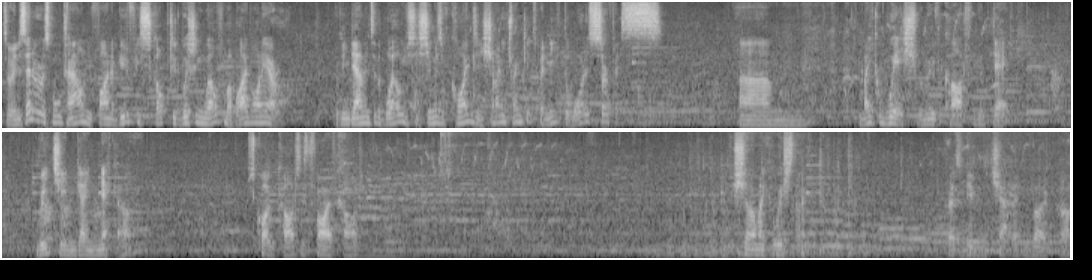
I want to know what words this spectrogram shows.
So in the centre of a small town, you find a beautifully sculpted wishing well from a bygone era. Looking down into the well, you see shimmers of coins and shiny trinkets beneath the water's surface. Um, make a wish, remove a card from your deck. Reach in, gain Nekker. It's quite a good card, it's a Thrive card. Shall I make a wish though? I had some people in the chat, they can vote. Uh,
